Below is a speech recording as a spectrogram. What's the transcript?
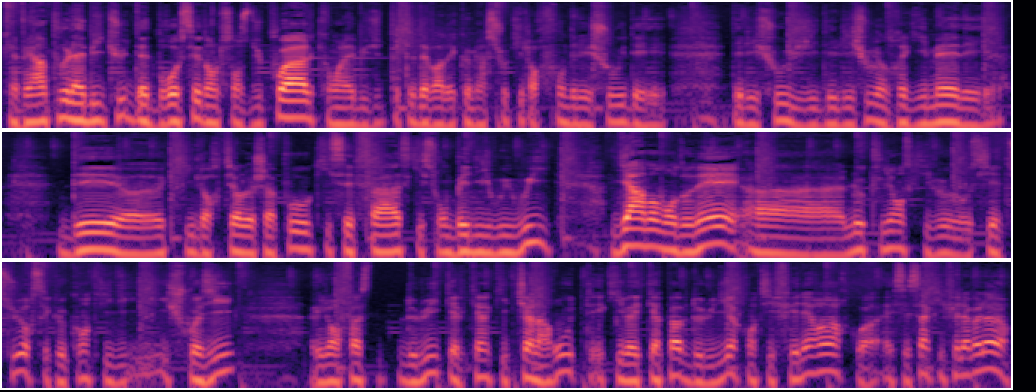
qui avaient un peu l'habitude d'être brossés dans le sens du poil, qui ont l'habitude peut-être d'avoir des commerciaux qui leur font des léchouilles, des, léchouilles, des léchouilles entre guillemets, des, euh, qui leur tirent le chapeau, qui s'effacent, qui sont bénis oui oui. Il y a un moment donné, le client, ce qu'il veut aussi être sûr, c'est que quand il, choisit, il en face de lui quelqu'un qui tient la route et qui va être capable de lui dire quand il fait l'erreur, quoi. Et c'est ça qui fait la valeur.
